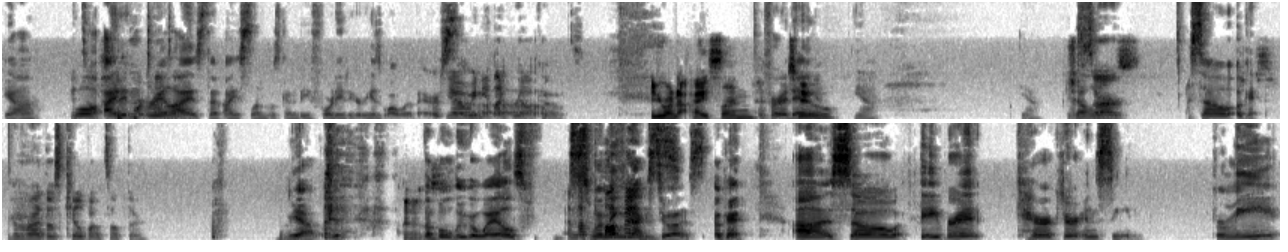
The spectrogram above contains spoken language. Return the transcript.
Yeah. It's Well, all- I didn't realize that Iceland was going to be 40 degrees while we're there. Yeah, we need like real so- coats. You're going to Iceland For a day. too? Yeah. Yes, Jealous. sir. So, okay. We're gonna ride those keel boats up there. Yeah. Yes. the beluga whales And the swimming next to us. Okay. Uh, so favorite character and scene for me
